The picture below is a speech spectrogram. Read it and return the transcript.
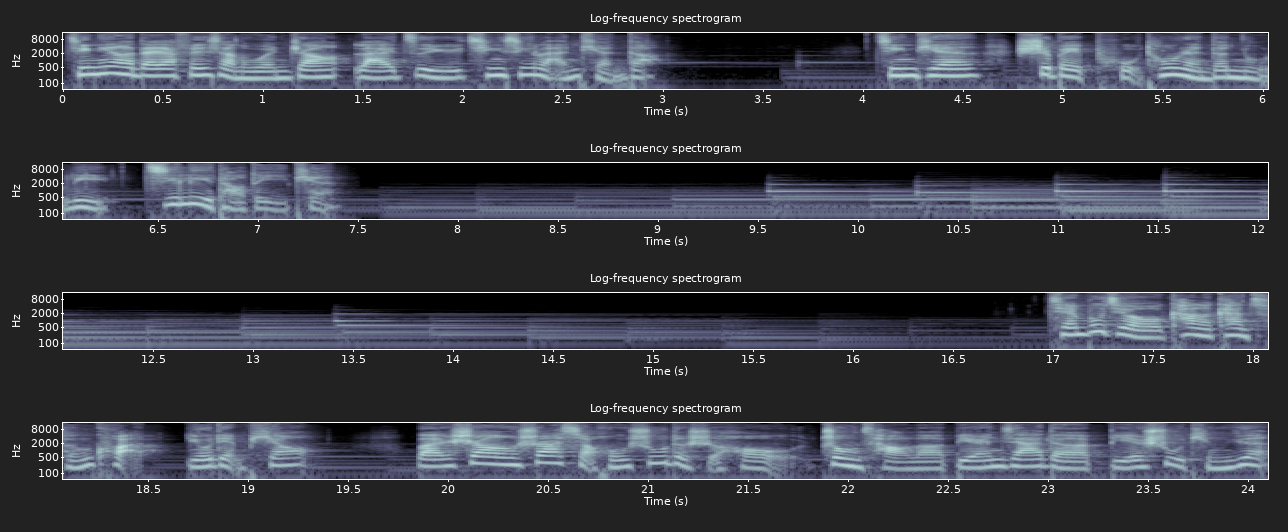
今天和大家分享的文章来自于清新蓝田的。今天是被普通人的努力激励到的一天。前不久看了看存款，有点飘。晚上刷小红书的时候，种草了别人家的别墅庭院，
